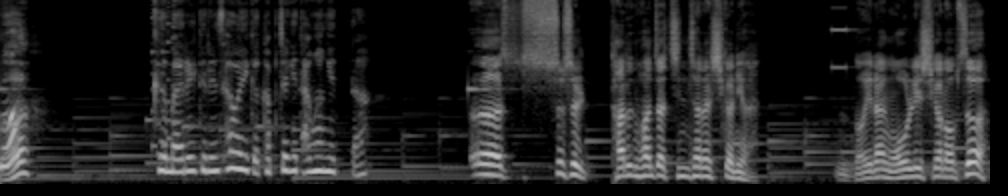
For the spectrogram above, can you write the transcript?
뭐? 그 말을 들은 사와이가 갑자기 당황했다. 어, 슬슬 다른 환자 진찰할 시간이야. 너희랑 어울릴 시간 없어.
